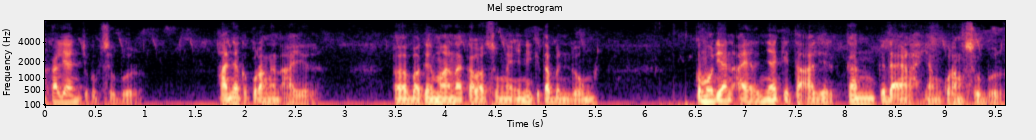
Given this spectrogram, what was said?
Tanah kalian cukup subur. Hanya kekurangan air. Eh, bagaimana kalau sungai ini kita bendung, kemudian airnya kita alirkan ke daerah yang kurang subur.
